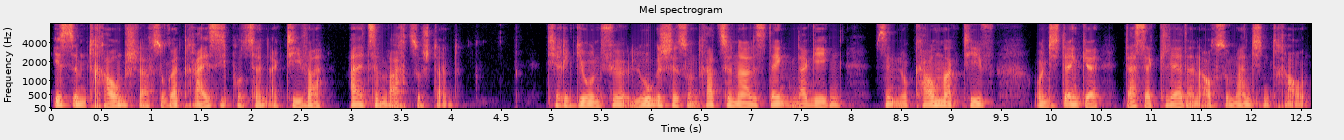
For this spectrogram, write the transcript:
ist im Traumschlaf sogar 30 Prozent aktiver als im Wachzustand. Die Regionen für logisches und rationales Denken dagegen sind nur kaum aktiv und ich denke, das erklärt dann auch so manchen Traum.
